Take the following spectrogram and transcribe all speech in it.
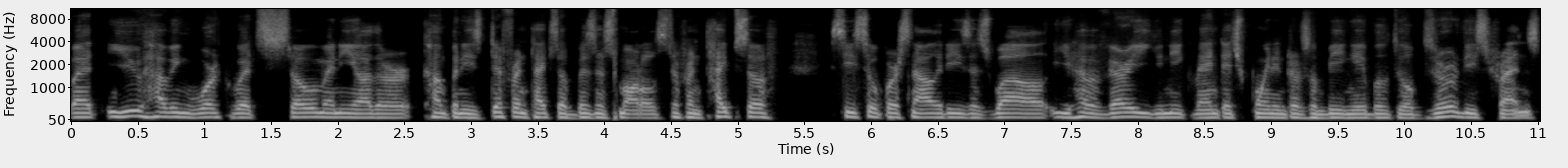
But you having worked with so many other companies, different types of business models, different types of CISO personalities as well. You have a very unique vantage point in terms of being able to observe these trends.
